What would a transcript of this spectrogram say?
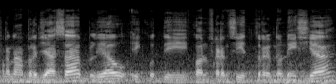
pernah berjasa beliau ikut di konferensi Indonesia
